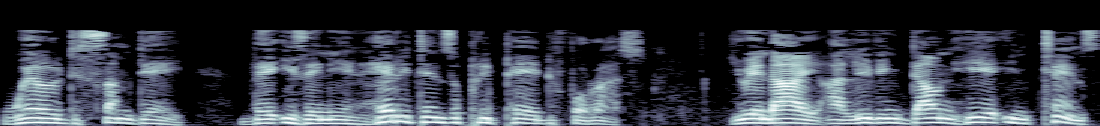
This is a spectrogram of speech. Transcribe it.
world someday there is an inheritance prepared for us. You and I are living down here in tents.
